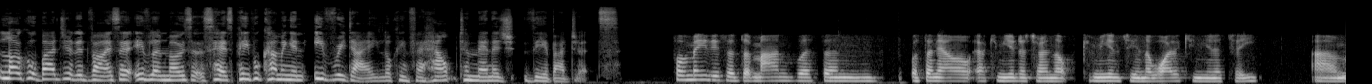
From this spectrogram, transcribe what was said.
Local budget advisor Evelyn Moses has people coming in every day looking for help to manage their budgets for me, there's a demand within within our, our community and the community and the wider community um,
